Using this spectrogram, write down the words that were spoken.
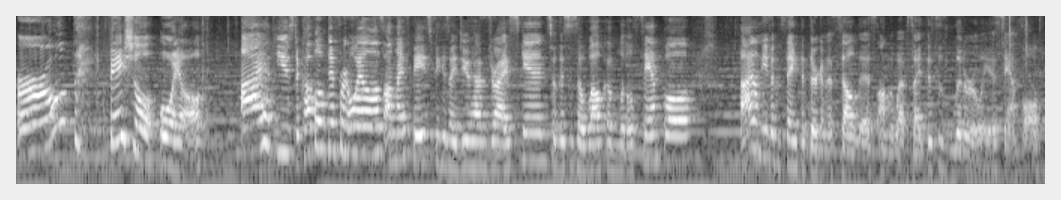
Earl? facial oil. I have used a couple of different oils on my face because I do have dry skin, so this is a welcome little sample. I don't even think that they're gonna sell this on the website. This is literally a sample.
